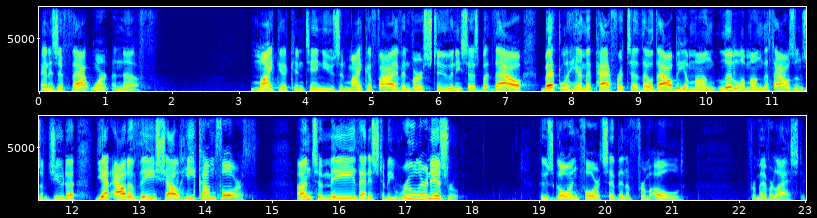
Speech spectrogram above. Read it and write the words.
And as if that weren't enough, Micah continues in Micah 5 and verse 2, and he says, But thou, Bethlehem Ephrathah, though thou be among little among the thousands of Judah, yet out of thee shall he come forth unto me that is to be ruler in Israel, whose going forths have been from old, from everlasting.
